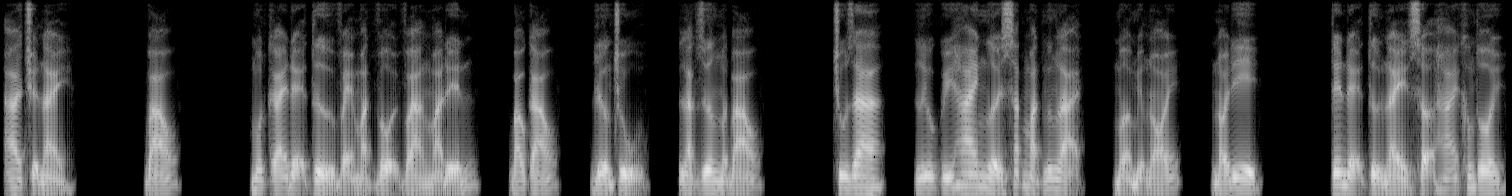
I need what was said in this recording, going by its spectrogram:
ai chuyện này. Báo. Một cái đệ tử vẻ mặt vội vàng mà đến, báo cáo, đường chủ, lạc dương mật báo. Chu gia, lưu quý hai người sắc mặt ngưng lại, mở miệng nói nói đi. Tên đệ tử này sợ hãi không thôi,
